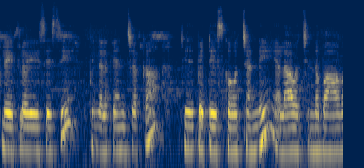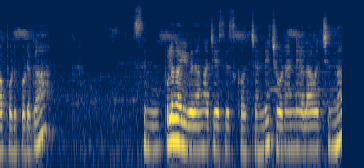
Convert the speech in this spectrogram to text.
ప్లేట్లో వేసేసి పిల్లలకి ఎంచక్క చేసి పెట్టేసుకోవచ్చండి ఎలా వచ్చిందో బాగా పొడి పొడిగా సింపుల్గా ఈ విధంగా చేసేసుకోవచ్చండి. చూడండి ఎలా వచ్చిందో.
